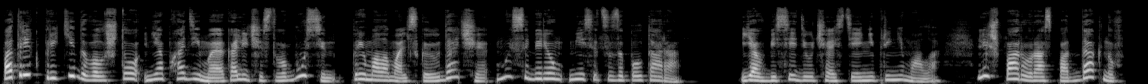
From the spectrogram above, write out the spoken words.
Патрик прикидывал, что необходимое количество бусин при маломальской удаче мы соберем месяца за полтора. Я в беседе участия не принимала, лишь пару раз поддакнув,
